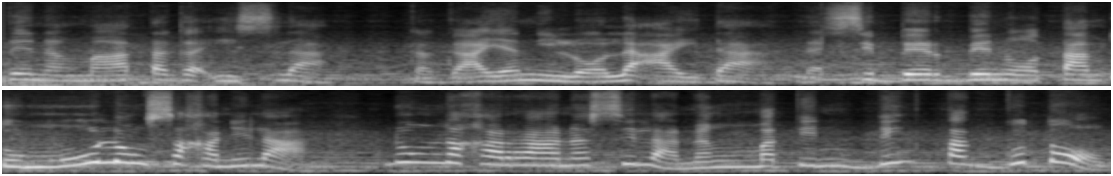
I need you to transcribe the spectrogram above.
din ng mga taga-isla, kagaya ni Lola Aida, na si Berbenota tumulong sa kanila nung nakaranas sila ng matinding taggutom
